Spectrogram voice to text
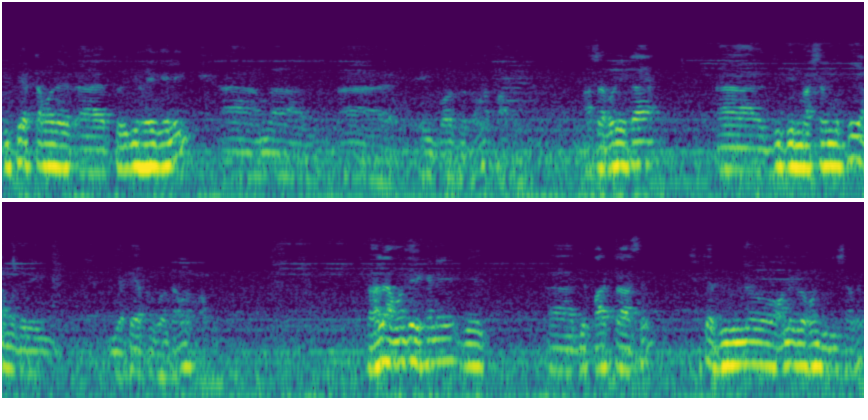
ডিপিআরটা আমাদের তৈরি হয়ে গেলেই আমরা এই বরাদ্দটা আমরা পাবো। আশা করি এটা দু তিন মাসের মধ্যেই আমাদের এই ইয়েটা অ্যাপ্রুভালটা আমরা পাবো। তাহলে আমাদের এখানে যে যে পার্কটা আছে, সেটা বিভিন্ন অনেক রকম জিনিস হবে।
